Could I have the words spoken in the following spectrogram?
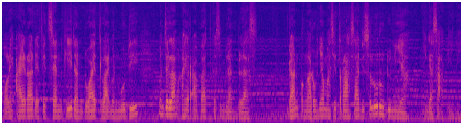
oleh Ira David Sankey dan Dwight Lyman Moody menjelang akhir abad ke-19 dan pengaruhnya masih terasa di seluruh dunia hingga saat ini.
